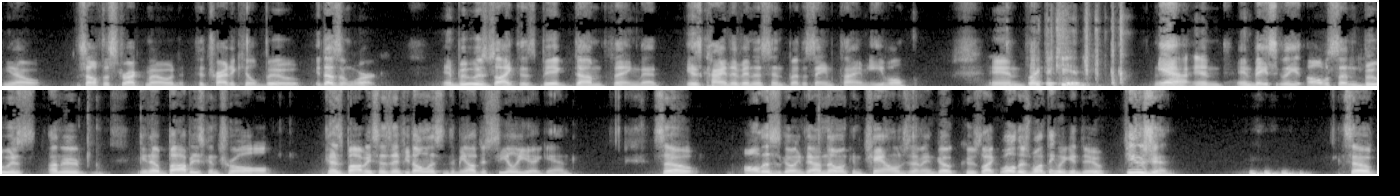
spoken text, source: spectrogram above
you know, self-destruct mode to try to kill Boo. It doesn't work, and Boo is like this big dumb thing that is kind of innocent but at the same time evil. And Like a kid. yeah, and and basically all of a sudden Boo is under, you know, Bobby's control because Bobby says if you don't listen to me, I'll just seal you again. So all this is going down. No one can challenge them, and Goku's like, well, there's one thing we can do: fusion. so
